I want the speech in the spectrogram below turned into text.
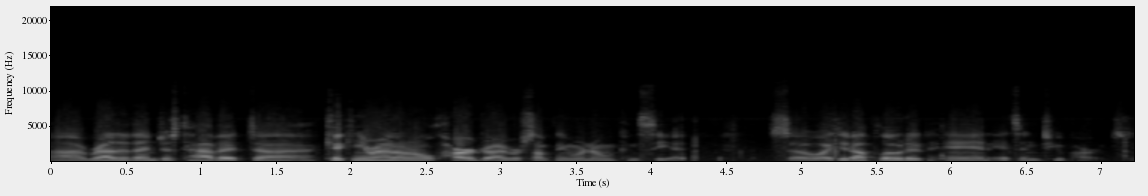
uh, rather than just have it uh, kicking around on an old hard drive or something where no one can see it. So I did upload it and it's in two parts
